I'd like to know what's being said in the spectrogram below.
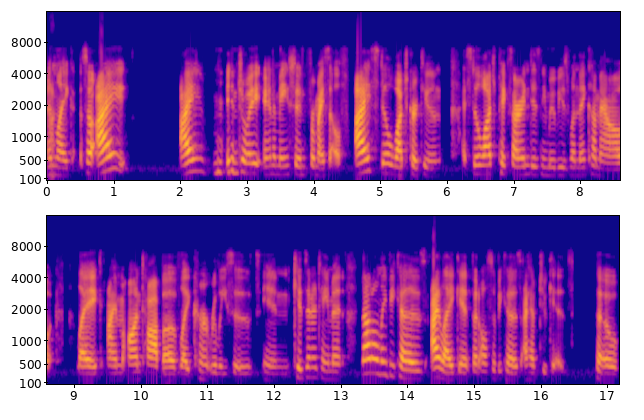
And like, so I I enjoy animation for myself. I still watch cartoons. I still watch Pixar and Disney movies when they come out. Like I'm on top of like current releases in kids entertainment, not only because I like it, but also because I have two kids. So,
